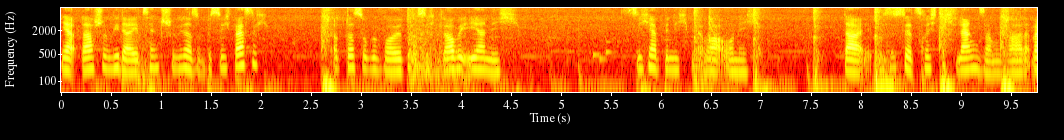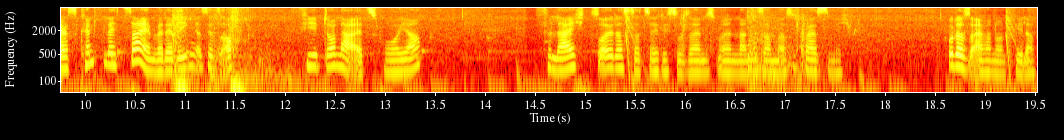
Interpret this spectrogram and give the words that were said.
Ja, da schon wieder. Jetzt hängt es schon wieder so ein bisschen. Ich weiß nicht, ob das so gewollt ist. Ich glaube eher nicht. Sicher bin ich mir aber auch nicht. Da, es ist jetzt richtig langsam gerade. Aber es könnte vielleicht sein, weil der Regen ist jetzt auch viel doller als vorher. Vielleicht soll das tatsächlich so sein, dass man langsamer ist. Ich weiß es nicht. Oder ist es einfach nur ein Fehler.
